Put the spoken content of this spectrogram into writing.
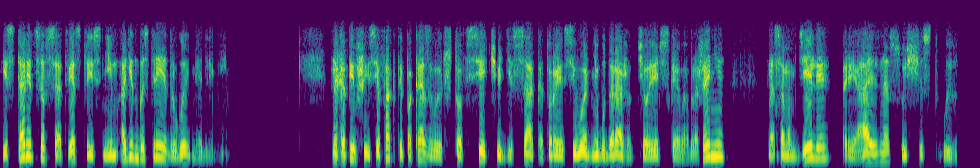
и старится в соответствии с ним, один быстрее, другой медленнее. Накопившиеся факты показывают, что все чудеса, которые сегодня будоражат человеческое воображение, на самом деле реально существуют.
